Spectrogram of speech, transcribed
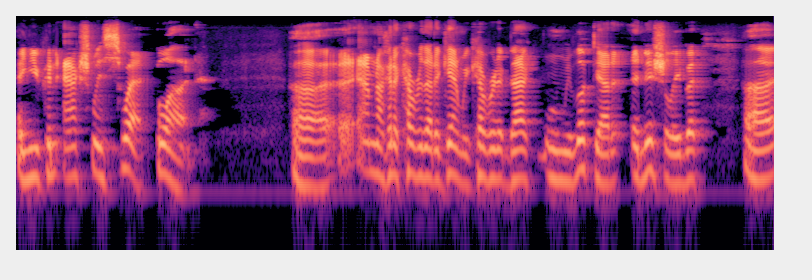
and you can actually sweat blood. Uh, I'm not going to cover that again. We covered it back when we looked at it initially, but uh,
